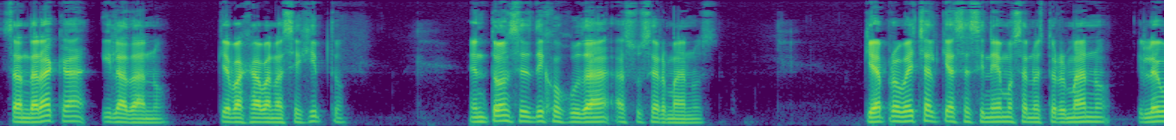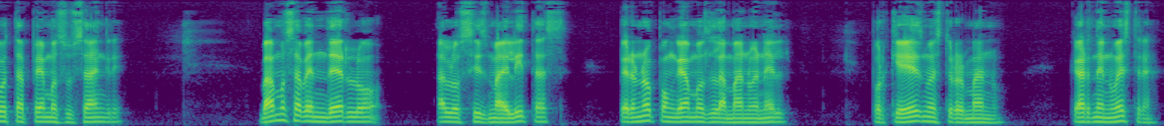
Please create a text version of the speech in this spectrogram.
sandaraca y ladano, que bajaban hacia Egipto. Entonces dijo Judá a sus hermanos, ¿Qué aprovecha el que asesinemos a nuestro hermano y luego tapemos su sangre? Vamos a venderlo a los ismaelitas, pero no pongamos la mano en él, porque es nuestro hermano, carne nuestra.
